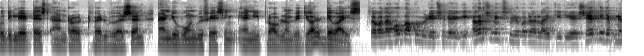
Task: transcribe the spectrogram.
to the latest android 12 version and you won't be facing any problem with your device so guys i hope आपको वीडियो अच्छी लगेगी अगर अच्छी लगी इस वीडियो को जो है लाइक कीजिए शेयर कीजिए अपने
